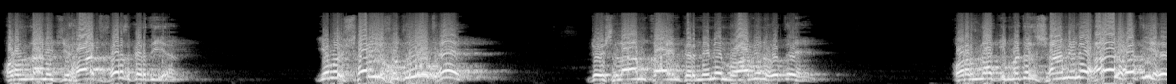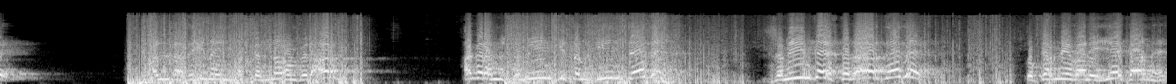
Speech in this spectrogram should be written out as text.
اور اللہ نے جہاد فرض کر دیا۔ یہ وہ شرعی خطوط ہیں۔ جو اسلام قائم کرنے میں معاون ہوتے ہیں اور اللہ کی مدد شامل حال ہوتی ہے. اللہ دینا فی الارض. اگر ہم زمین کی تمکین دے دیں، زمین کا اقتدار دے دیں، تو کرنے والے یہ کام ہے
